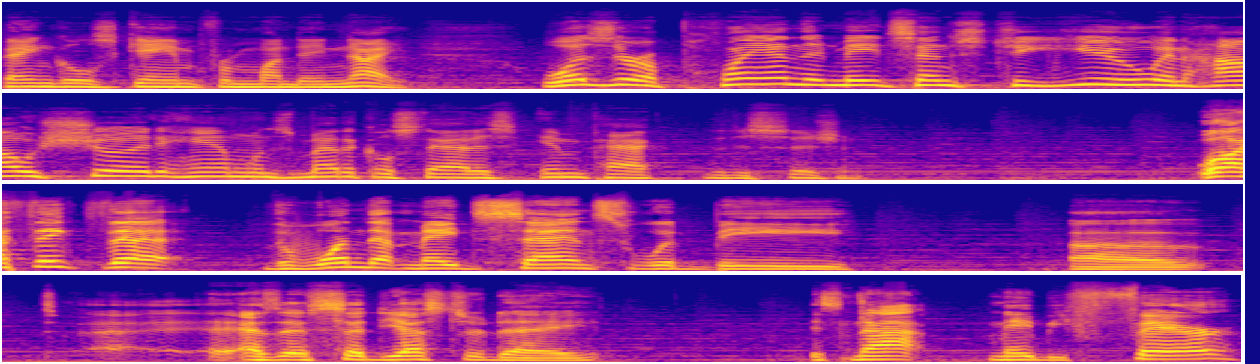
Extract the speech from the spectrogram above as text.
Bengals game from Monday night? Was there a plan that made sense to you, and how should Hamlin's medical status impact the decision? Well, I think that the one that made sense would be, uh, as I said yesterday, it's not maybe fair.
